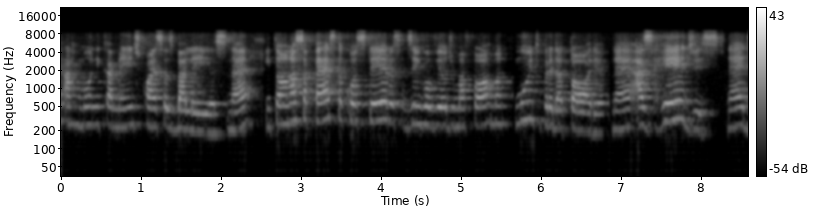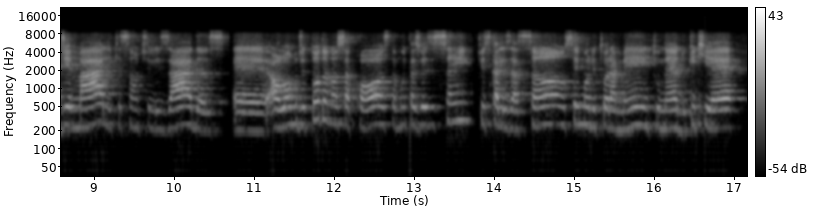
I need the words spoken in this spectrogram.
harmonicamente com essas baleias, né? Então a nossa pesca costeira se desenvolveu de uma forma muito predatória, né? As redes, né, de emalhe que são utilizadas é, ao longo de toda a nossa costa, muitas vezes sem fiscalização, sem monitoramento, né, do que que é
